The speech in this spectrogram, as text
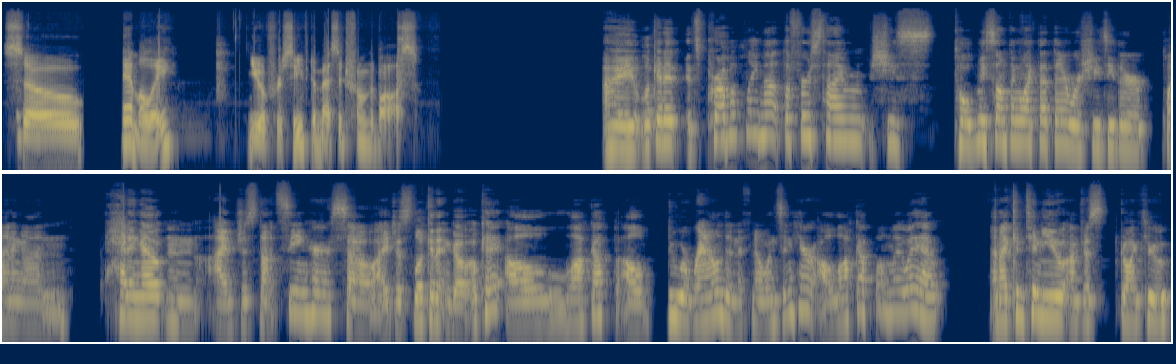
So, Emily, you have received a message from the boss. I look at it, it's probably not the first time she's told me something like that there, where she's either planning on heading out and I'm just not seeing her, so I just look at it and go, okay, I'll lock up, I'll do a round, and if no one's in here, I'll lock up on my way out. And I continue, I'm just going through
